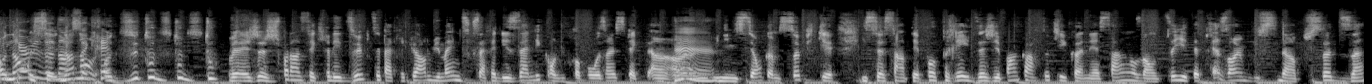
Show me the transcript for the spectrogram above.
Oh non, chroniqueuse c'est- dans non, le non, secret? oh, du tout, du tout, du tout. Ben, je, je suis pas dans le secret des dieux. Puis, tu sais, Patrick Huard lui-même dit que ça fait des années qu'on lui proposait un spect- un- un- Hein? une émission comme ça, puis qu'il se sentait pas prêt. Il disait, j'ai pas encore toutes les connaissances. Donc, tu sais, il était très humble aussi dans tout ça, disant,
